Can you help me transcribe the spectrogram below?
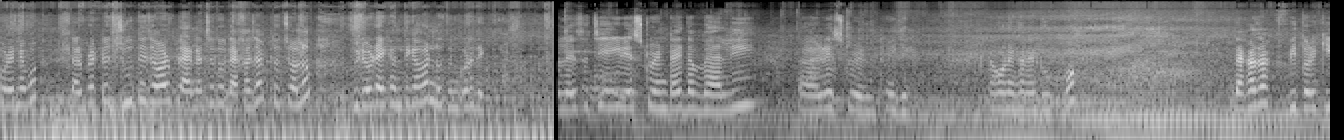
করে নেব। তারপর একটা জুতে যাওয়ার প্ল্যান আছে, তো দেখা যাক। তো চলো ভিডিওটা এখান থেকে আবার নতুন করে দেখতে। চলে এসেছি এই রেস্টুরেন্টটাই দ্য ভ্যালি রেস্টুরেন্ট এই যে। এখন এখানে ঢুকবো। দেখা যাক ভিতরে কি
